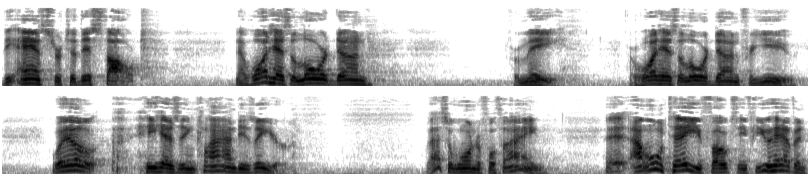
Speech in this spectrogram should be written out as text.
the answer to this thought. Now, what has the Lord done for me? Or what has the Lord done for you? Well, He has inclined His ear. That's a wonderful thing. Uh, I want to tell you folks, if you haven't,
